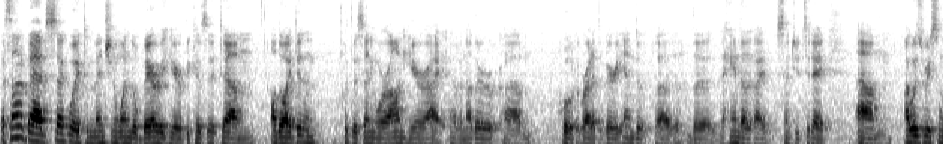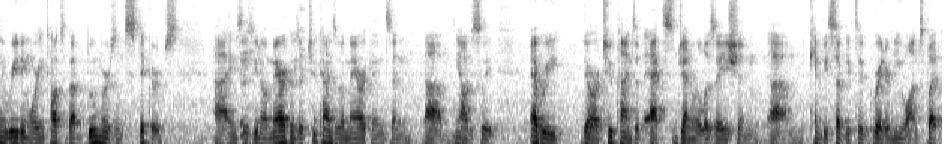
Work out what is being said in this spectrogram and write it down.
That's not a bad segue to mention Wendell Berry here because it, um, although I didn't put this anywhere on here, I have another um, quote right at the very end of uh, the, the, the, handout that I sent you today. um, I was recently reading where he talks about boomers and stickers. Uh, and he says, you know, Americans are two kinds of Americans, and um, you know, obviously, every there are two kinds of X generalization um, can be subject to greater nuance. But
